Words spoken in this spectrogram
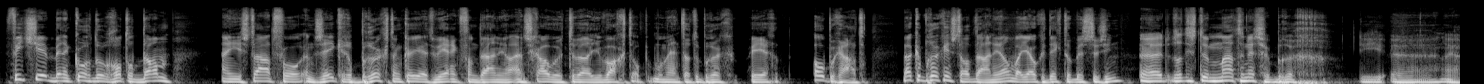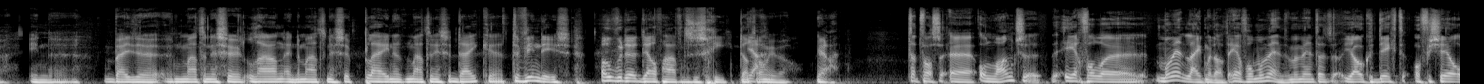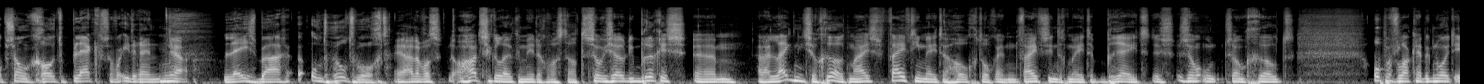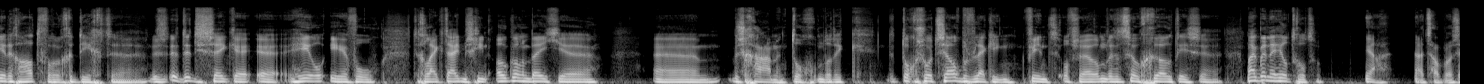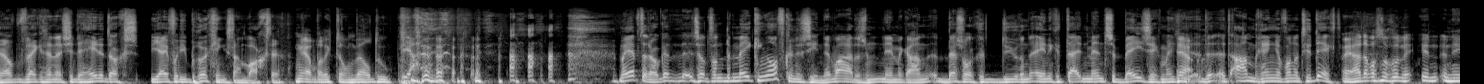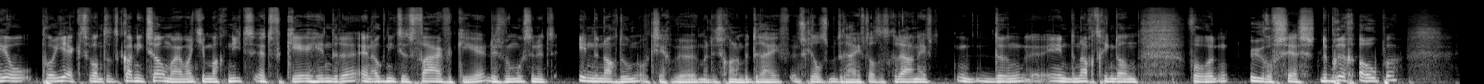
Fiets je binnenkort door Rotterdam en je staat voor een zekere brug... dan kun je het werk van Daniel aanschouwen... terwijl je wacht op het moment dat de brug weer open gaat. Welke brug is dat, Daniel, waar jouw gedicht op is te zien? Eh, dat is de Matenesserbrug. Die eh, nou ja, in, eh, bij de Matenesserlaan en de Matenesserplein en het Matenesserdijk eh, te vinden is. Over de Delfhavense Schie. Dat Ja. dan weer wel. Dat was eh, onlangs een eervolle moment, lijkt me dat. Eervol moment. Het moment dat jouw gedicht officieel op zo'n grote plek... zo voor iedereen Ja. leesbaar, eh, onthuld wordt. Ja, dat was een hartstikke leuke middag was dat. Sowieso, die brug is, ehm, hij lijkt niet zo groot, maar hij is 15 meter hoog toch en 25 meter breed. Dus zo'n zo'n groot oppervlak heb ik nooit eerder gehad voor een gedicht. eh. dus het is zeker eh, heel eervol. Tegelijkertijd misschien ook wel een beetje ehm, beschamend toch, omdat ik het toch een soort zelfbevlekking vind of zo, omdat het zo groot is. eh. maar ik ben er heel trots op. Ja, nou, het zou wel zelf bevlekken zijn als je de hele dag jij voor die brug ging staan wachten. Ja, wat ik dan wel doe. Ja. maar je hebt dan ook een soort van de making-of kunnen zien. Er waren dus, neem ik aan, best wel gedurende enige tijd mensen bezig met Ja. het aanbrengen van het gedicht. Ja, dat was nog een, een, een heel project. Want het kan niet zomaar. Want je mag niet het verkeer hinderen. En ook niet het vaarverkeer. Dus we moesten het in de nacht doen. Of ik zeg we, maar het is gewoon een bedrijf. Een schildersbedrijf dat het gedaan heeft. De, in de nacht ging dan voor een uur of zes de brug open.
